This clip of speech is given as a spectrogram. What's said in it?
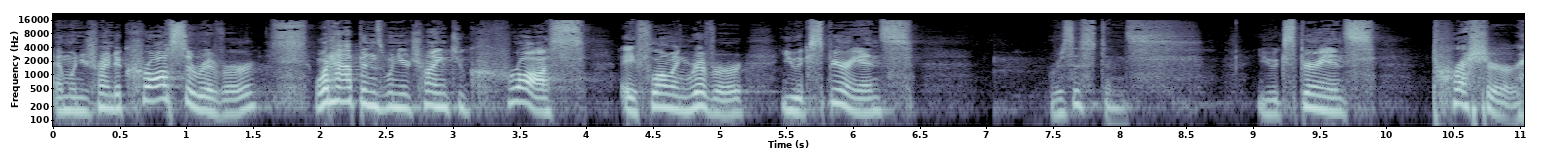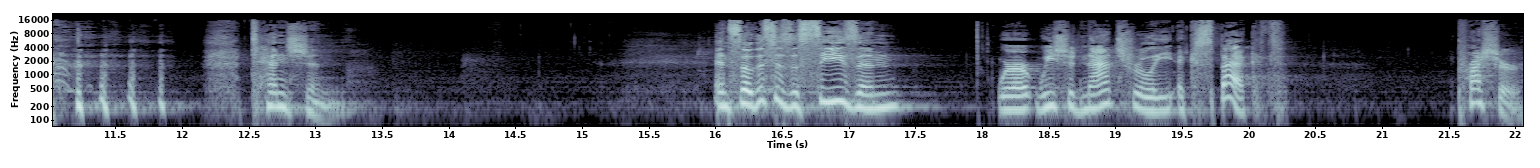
And when you're trying to cross a river, what happens when you're trying to cross a flowing river? You experience resistance. You experience pressure, tension. And so, this is a season where we should naturally expect pressure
